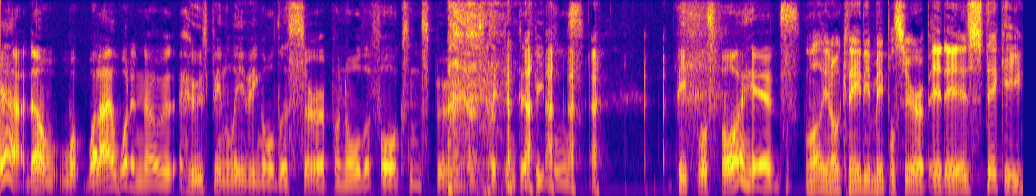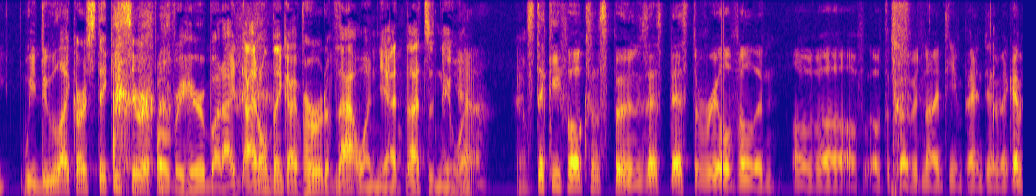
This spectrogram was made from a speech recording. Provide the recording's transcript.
Yeah, no, what, what I want to know is who's been leaving all the syrup on all the forks and spoons and sticking to people's people's foreheads. Well, you know, Canadian maple syrup, it is sticky. We do like our sticky syrup over here, but I, I don't think I've heard of that one yet. That's a new Yeah. one. Sticky forks and spoons. That's that's the real villain of uh, of, of the COVID nineteen pandemic. And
